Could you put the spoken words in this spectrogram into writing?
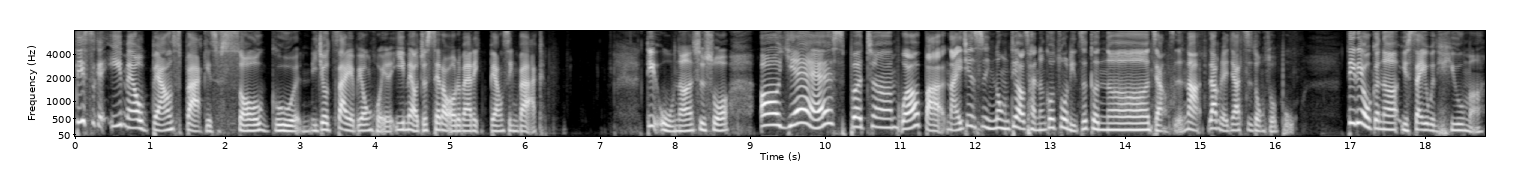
第四个 email bounce back is so good，你就再也不用回了，email 就 set up automatic bouncing back。第五呢是说，哦、oh,，yes，but、我要把哪一件事情弄掉才能够做你这个呢？这样子，那让人家自动说不。第六个呢，you say with humor。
